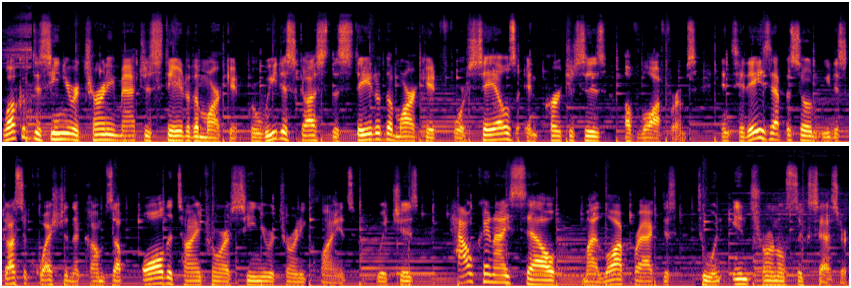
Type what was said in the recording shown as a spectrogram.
Welcome to Senior Attorney Match's State of the Market, where we discuss the state of the market for sales and purchases of law firms. In today's episode, we discuss a question that comes up all the time from our senior attorney clients, which is how can I sell my law practice to an internal successor,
